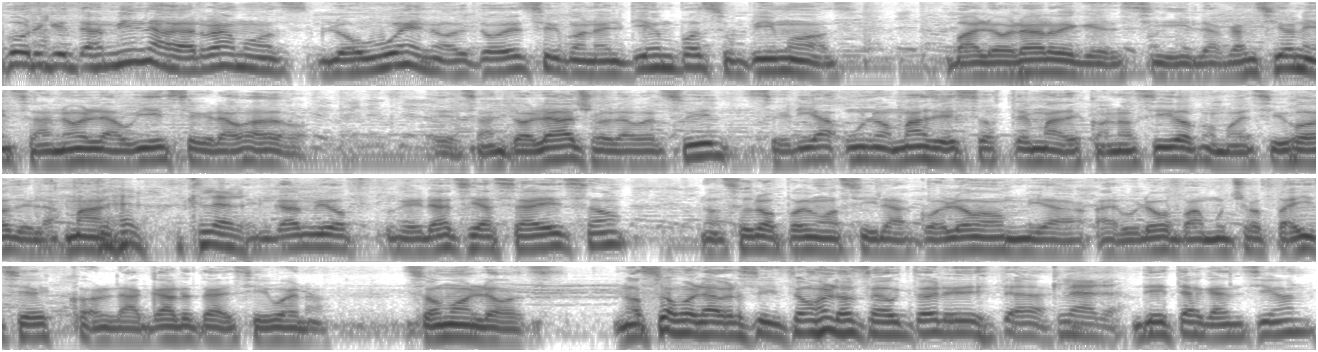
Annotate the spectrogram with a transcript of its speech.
Porque también agarramos lo bueno de todo eso y con el tiempo supimos valorar de que si la canción esa no la hubiese grabado eh, Santolayo o la Versuit, sería uno más de esos temas desconocidos, como decís vos, de las manos. Claro, claro. En cambio, gracias a eso, nosotros podemos ir a Colombia, a Europa, a muchos países con la carta de decir, bueno, somos los, no somos la versión, somos los autores de esta, Claro. de esta canción.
